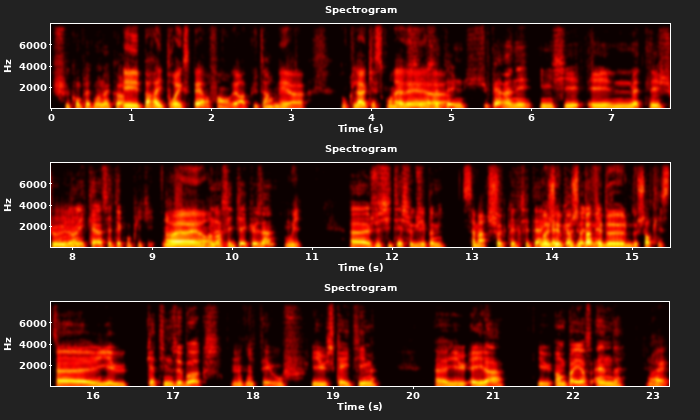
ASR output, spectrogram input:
Je suis complètement d'accord. et pareil pour expert. Enfin on verra plus tard. Mais donc là qu'est-ce qu'on avait euh, C'était une super année initiée et mettre les jeux dans les cas, c'était compliqué. Ouais, ouais, On, on en cite quelques-uns? Oui. Euh, je citais ceux que j'ai pas mis, ça marche. c'était Moi j'ai pas fait de, de shortlist. Euh, Il y a eu Cat in the Box, Mhm. c'était ouf. Il y a eu Sky Team, euh, il y a eu Ayla, il y a eu Empire's End. Ouais.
